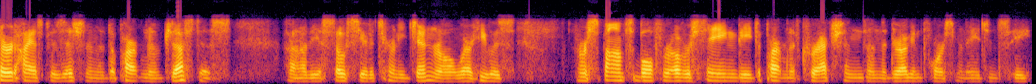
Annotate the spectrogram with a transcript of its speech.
third highest position in the Department of Justice, uh, the Associate Attorney General, where he was responsible for overseeing the Department of Corrections and the Drug Enforcement Agency.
